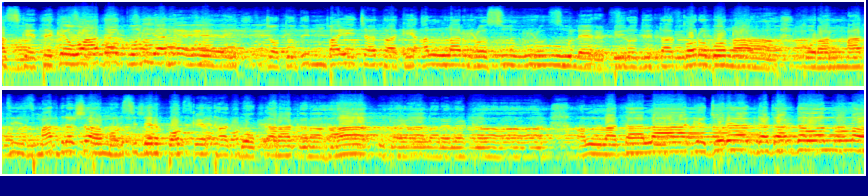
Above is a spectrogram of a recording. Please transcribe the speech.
আজকে থেকে ওয়াদা করিয়া নেই যতদিন বাইচা থাকে আল্লাহর রসুলের বিরোধিতা করব না। কোরআন মাদ্রিস মাদ্রাসা, মসজিদের পক্ষে থাকব। কারা কারা হাত উঠায় আল্লাহর এলাকা। আল্লাহ তালাকে জোরে একটা ডাক দাও আল্লাহ।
